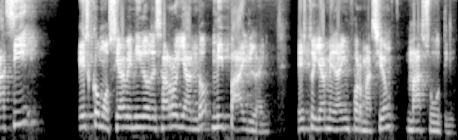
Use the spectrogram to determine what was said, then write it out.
Así es como se ha venido desarrollando mi pipeline. Esto ya me da información más útil.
